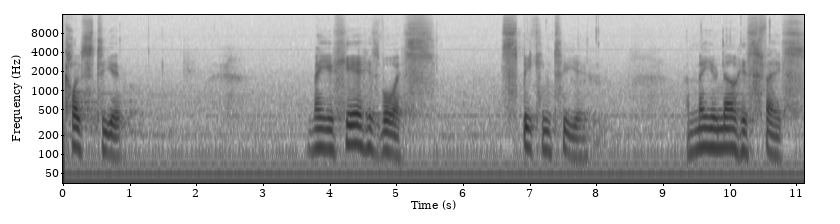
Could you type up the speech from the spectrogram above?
close to you. May you hear his voice speaking to you. And may you know his face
